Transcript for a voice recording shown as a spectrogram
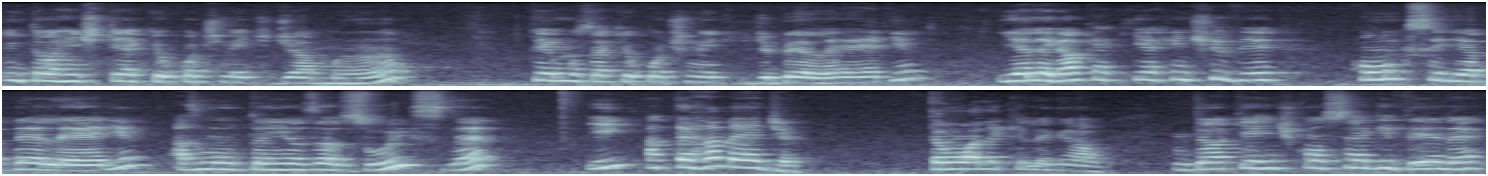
Então a gente tem aqui o continente de Amã, temos aqui o continente de Beléria, e é legal que aqui a gente vê como que seria Beléria, as Montanhas Azuis, né? E a Terra-média. Então olha que legal. Então aqui a gente consegue ver, né?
